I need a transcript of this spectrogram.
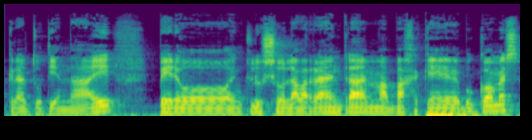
crear tu tienda ahí, pero incluso la barrera de entrada es más baja que WooCommerce.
